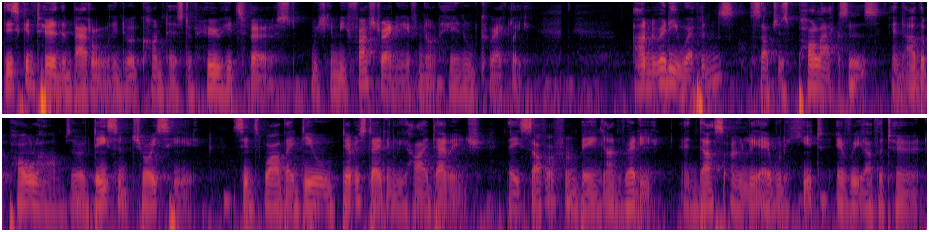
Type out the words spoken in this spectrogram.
This can turn the battle into a contest of who hits first, which can be frustrating if not handled correctly. Unready weapons, such as poleaxes and other polearms, are a decent choice here, since while they deal devastatingly high damage, they suffer from being unready and thus only able to hit every other turn.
